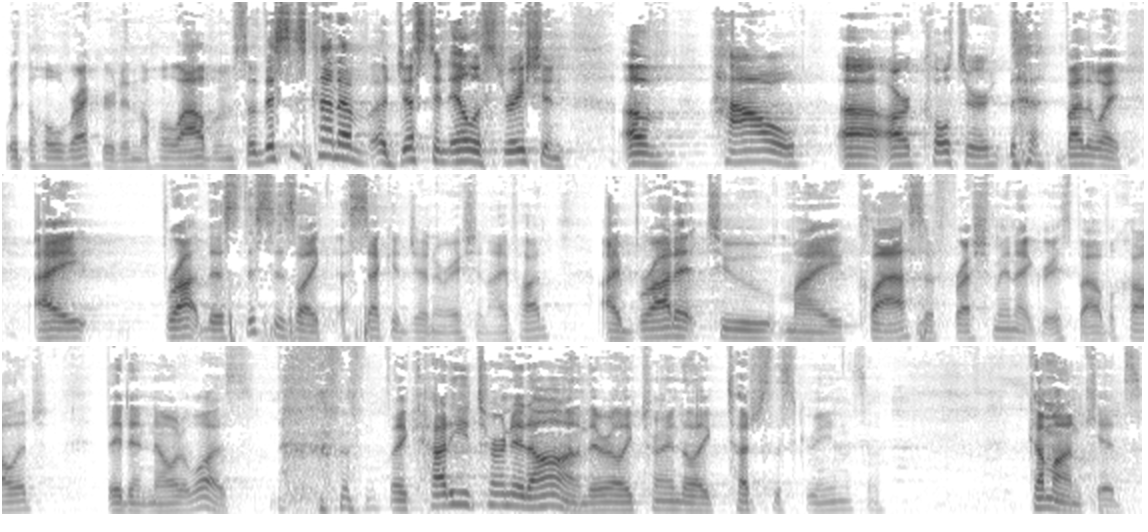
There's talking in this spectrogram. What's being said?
with the whole record and the whole album. So this is kind of a, just an illustration of how uh, our culture, by the way, I brought this. This is like a second generation iPod. I brought it to my class of freshmen at Grace Bible College. They didn't know what it was. like, how do you turn it on? They were like trying to like touch the screen. So. Come on, kids.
